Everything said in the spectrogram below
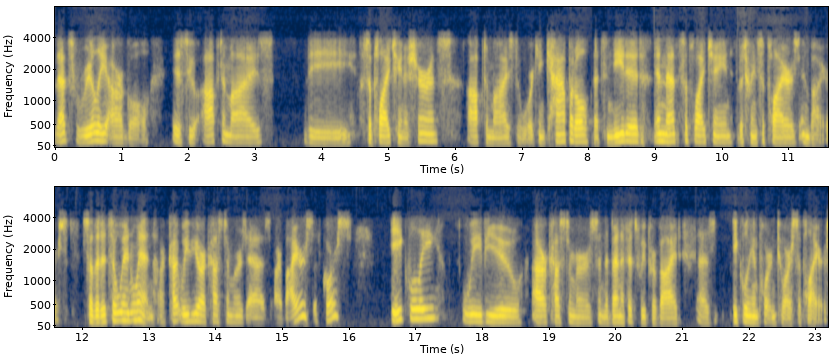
That's really our goal is to optimize the supply chain assurance, optimize the working capital that's needed in that supply chain between suppliers and buyers so that it's a win-win. Our, we view our customers as our buyers, of course. Equally, we view our customers and the benefits we provide as equally important to our suppliers.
